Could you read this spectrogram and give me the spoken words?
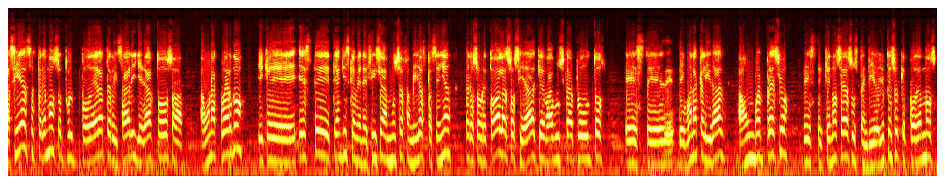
Así es, esperemos poder aterrizar y llegar todos a, un acuerdo y que este tianguis que beneficia a muchas familias paseñas, pero sobre todo a la sociedad que va a buscar productos este, de, buena calidad a un buen precio, este, que no sea suspendido. Yo pienso que podemos,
